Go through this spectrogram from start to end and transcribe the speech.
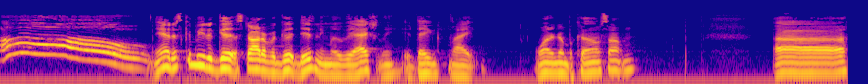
Oh. Yeah, this could be the good start of a good Disney movie, actually, if they, like, wanted them become something. Uh,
